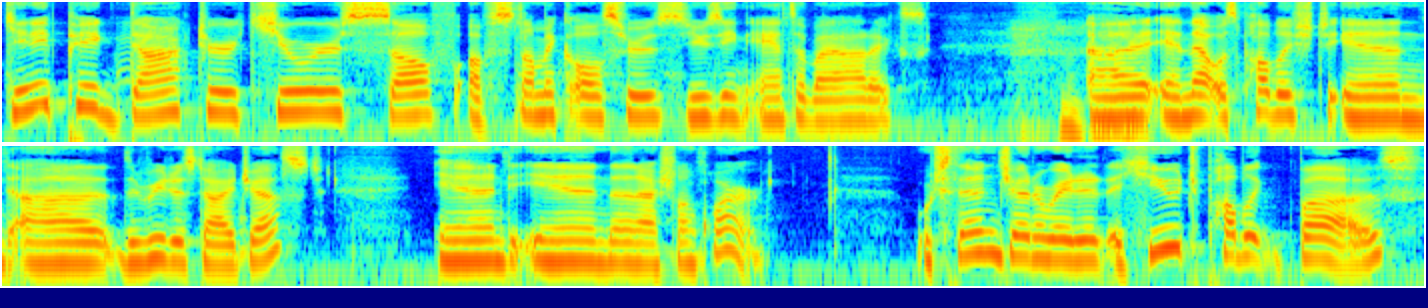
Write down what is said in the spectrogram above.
"Guinea pig doctor cures self of stomach ulcers using antibiotics," uh, and that was published in uh, the Reader's Digest and in the National Enquirer, which then generated a huge public buzz.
